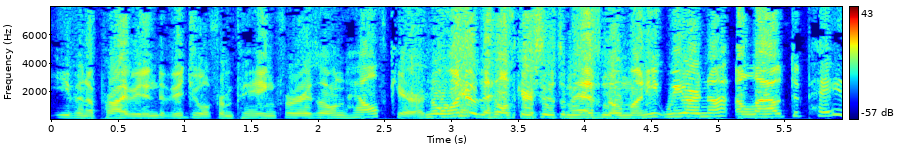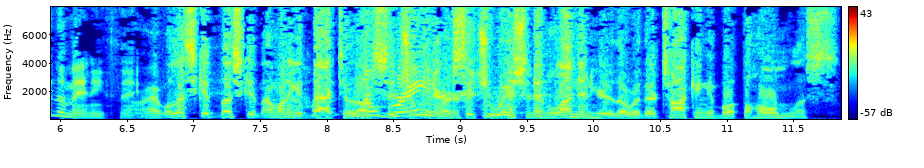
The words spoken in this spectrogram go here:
even a private individual from paying for his own health care. No wonder the health care system has no money. We are not allowed to pay them anything. All right. Well, let's get let's get. I want to get back to our, situ- No-brainer. our situation in London here, though, where they're talking about the homeless,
